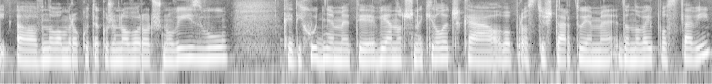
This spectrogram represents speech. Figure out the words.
e, v novom roku takúže novoročnú výzvu, kedy chudneme tie vianočné kilečka alebo proste štartujeme do novej postavy.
